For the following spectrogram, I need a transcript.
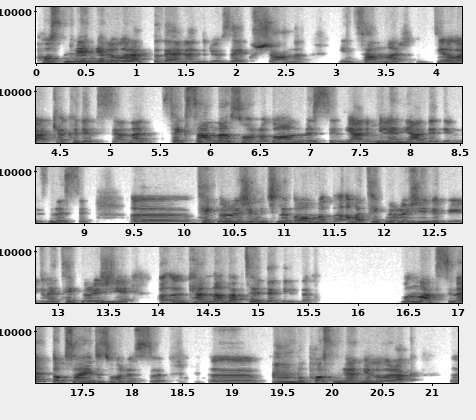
postmillenyal olarak da değerlendiriyor Z kuşağını insanlar. Diyorlar ki akademisyenler 80'den sonra doğan nesil yani milenyal dediğimiz nesil e, teknolojinin içine doğmadı ama teknolojiyle büyüdü ve teknolojiyi e, kendine adapte edebildi. Bunun aksine 97 sonrası e, bu postmillenyal olarak e,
